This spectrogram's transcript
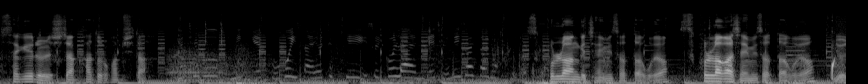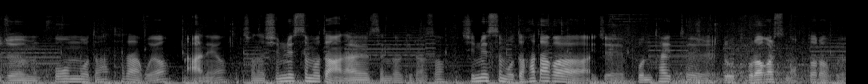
세계를 시작하도록 합시다. Scholar 한 게 재밌었다고요? Scholar가 재밌었다고요? 요즘 co-op mod 핫하다고요? 안 해요. 저는 seamless mod 안 할 생각이라서 seamless mod 하다가 이제 본 타이틀로 돌아갈 수는 없더라고요.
